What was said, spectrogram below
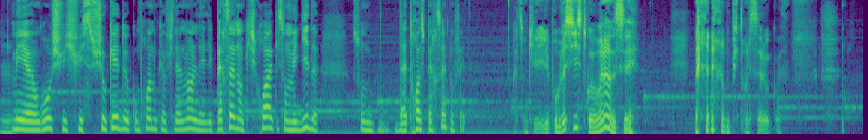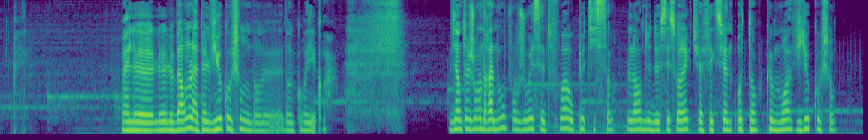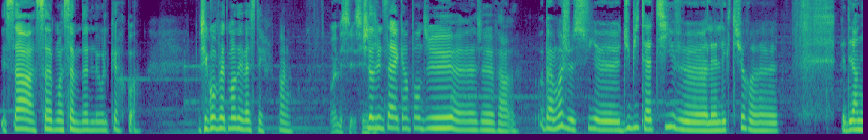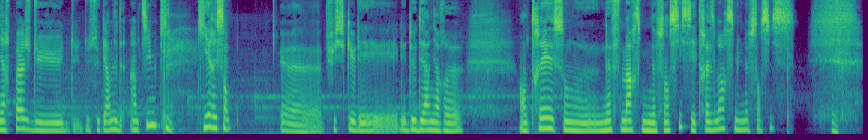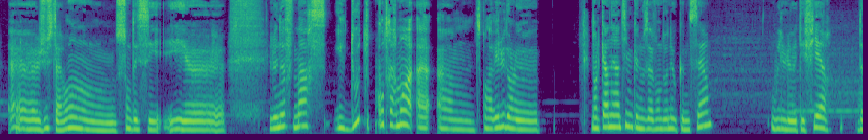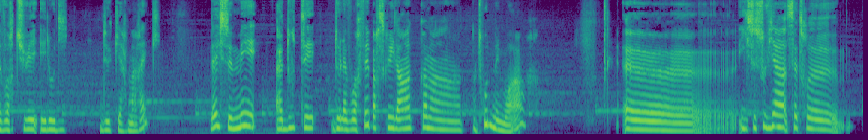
Hmm. mais euh, en gros je suis je suis choquée de comprendre que finalement les, les personnes en qui je crois, qui sont mes guides, sont d'atroces personnes en fait. Ah, donc il est, il est progressiste quoi. Voilà, c'est putain le salaud quoi. Ouais, le, le, le baron l'appelle vieux cochon dans le, dans le courrier, quoi. Viens te joindre à nous pour jouer cette fois au petit saint lors de ces soirées que tu affectionnes autant que moi, vieux cochon. Et ça, ça, moi, ça me donne le haut le cœur, quoi. Je suis complètement dévastée. Voilà. Ouais, mais c'est, Je suis dans une salle avec un pendu, euh, je, enfin, Bah moi je suis euh, dubitative euh, à la lecture euh, des dernières pages du, du- de ce carnet intime qui, qui est récent. Euh, puisque les, les deux dernières euh, entrées sont euh, 9 mars 1906 et 13 mars 1906. Euh, juste avant son décès. Et euh, le 9 mars, il doute, contrairement à, ce qu'on avait lu dans le dans le carnet intime que nous avons donné au commissaire, où il était fier d'avoir tué Élodie de Kermarek, là il se met à douter de l'avoir fait parce qu'il a comme un, trou de mémoire. Euh, il se souvient s'être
